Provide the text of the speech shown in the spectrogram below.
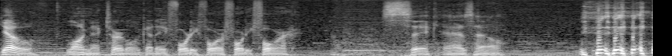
Yo, long neck turtle got a 44 44. Sick as hell.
